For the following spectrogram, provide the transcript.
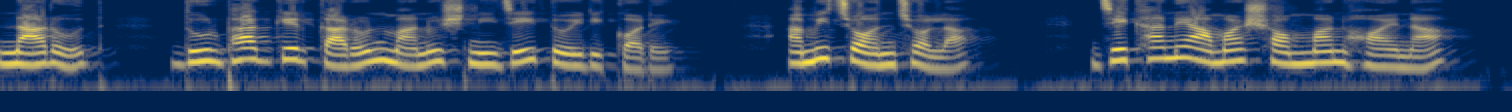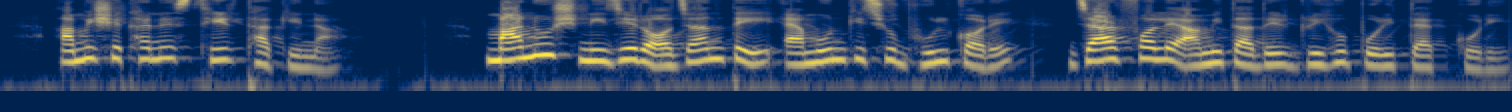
নারদ, দুর্ভাগ্যের কারণ মানুষ নিজেই তৈরি করে। আমি চঞ্চলা, যেখানে আমার সম্মান হয় না আমি সেখানে স্থির থাকি না। মানুষ নিজের অজান্তেই এমন কিছু ভুল করে, যার ফলে আমি তাদের গৃহ পরিত্যাগ করি,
